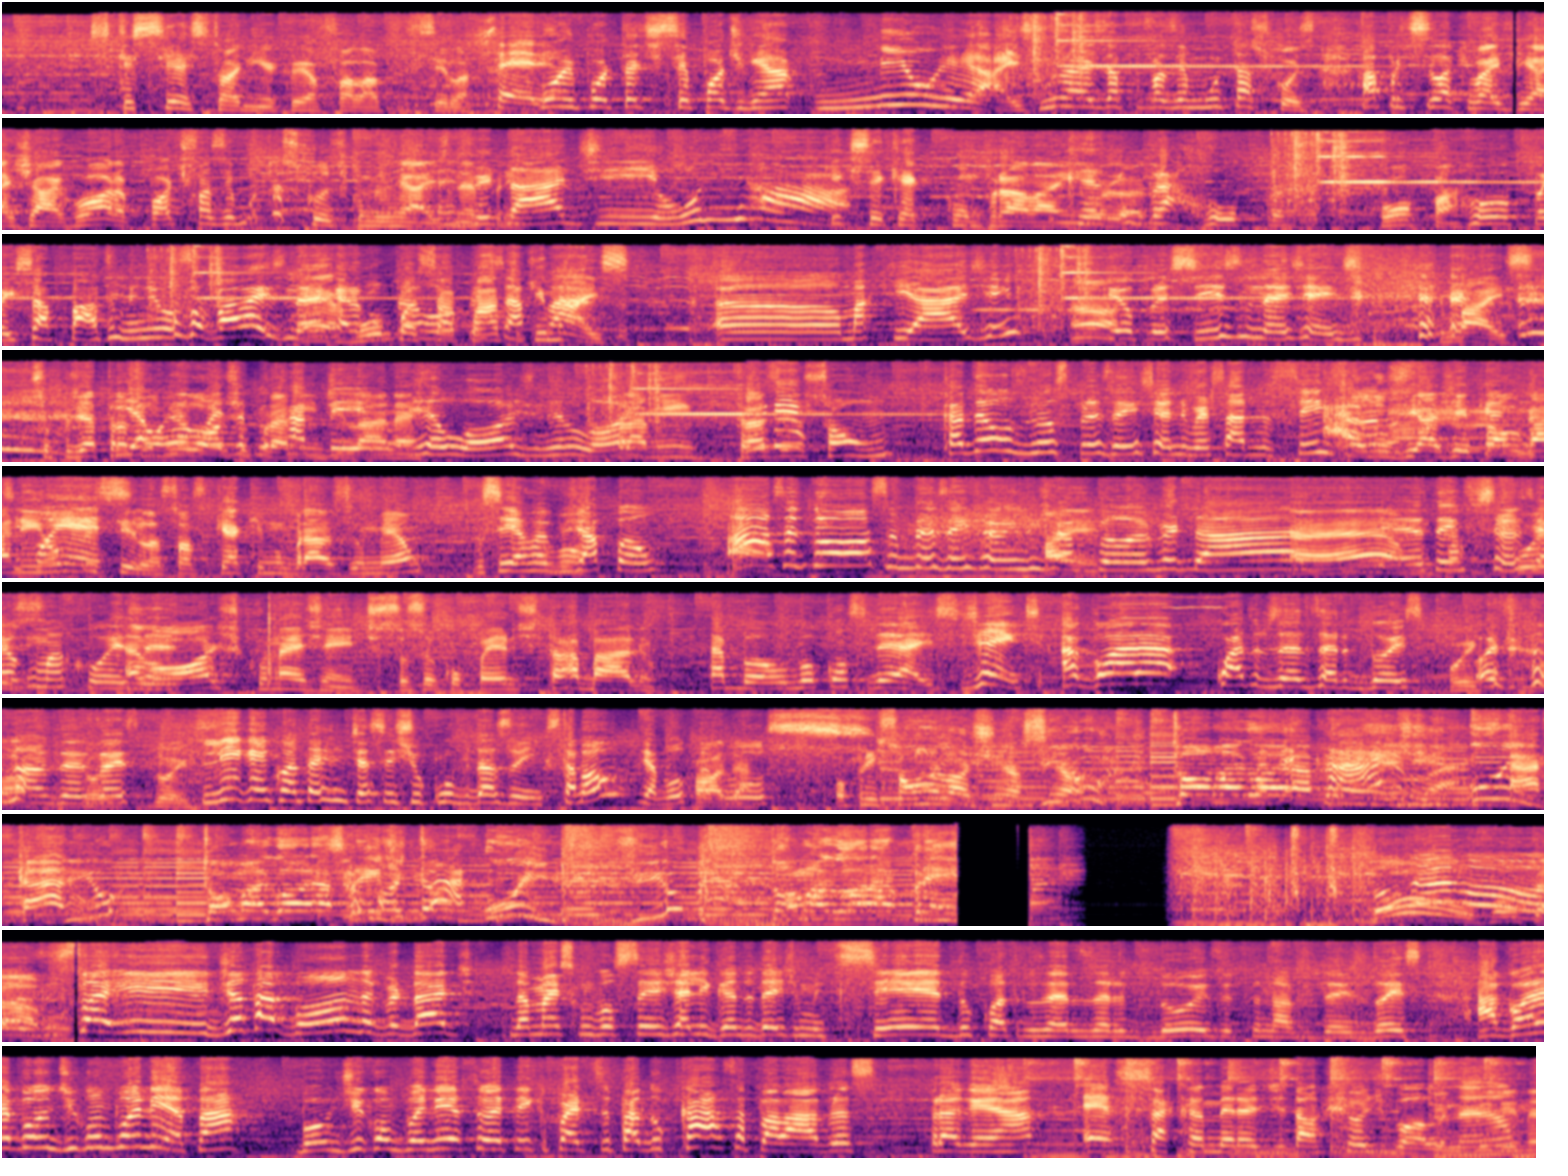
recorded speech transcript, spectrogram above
Esqueci a historinha que eu ia falar, Priscila. Sério? Bom, o importante é que você pode ganhar mil reais. Mil reais dá pra fazer muitas coisas. A Priscila que vai viajar agora pode fazer muitas coisas com mil reais, É né, Pri? verdade. Olha. O que, que você quer comprar lá em Quero Orlando? comprar roupa. Roupa? Roupa e sapato. Menino só fala isso, né? É, Quero roupa, comprar sapato, que mais? Ah, maquiagem, Ah. que eu preciso, né, gente? Que mais? Você podia trazer um relógio pro pra mim cabelo. de lá, né? Relógio, relógio. Pra mim, trazer só um. Cadê os meus presentes de aniversário de seis Ah, anos? eu não viajei pra lugar nenhum, conhece? Priscila. Só fiquei aqui no Brasil mesmo. Você já foi pro bom. Japão. Ah, você trouxe um presente pra mim do Aí. Japão, é verdade. É, eu tenho que trazer coisas. alguma coisa. É lógico, né, gente? Sou seu companheiro de trabalho. Tá bom, vou considerar isso. Gente, agora 4002 8922. 8922. Liga enquanto a gente assiste o Clube das Winx, tá bom? Já voltamos. Ô, Pri, só um reloginho assim, ó. Toma agora, aprende. Ui, A cara? viu? Toma agora, aprende então. Ui, viu? Toma agora, aprende. É verdade? Ainda mais com você já ligando desde muito cedo, 4002-8922. Agora é bom de companhia, tá? Bom dia companhia, você vai ter que participar do Caça Palavras pra ganhar essa câmera digital show de bola, né? Não?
